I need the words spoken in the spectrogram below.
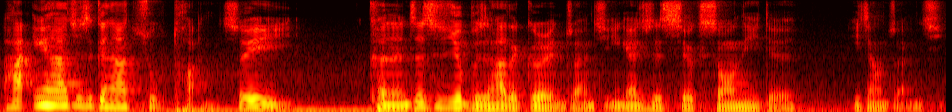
他，因为他就是跟他组团，所以可能这次就不是他的个人专辑，应该就是 Silk Sonic 的一张专辑。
